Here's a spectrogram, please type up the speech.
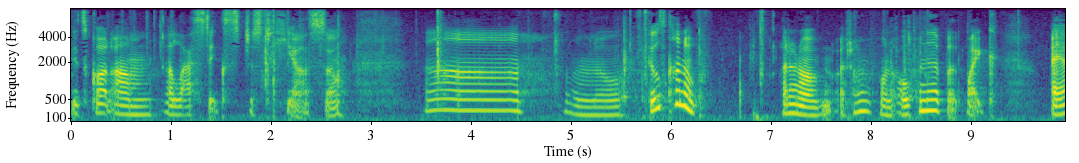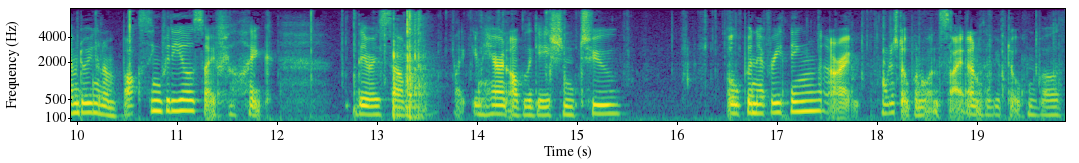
it's got um elastics just here. So uh, I don't know, feels kind of I don't know. I don't want to open it, but like I am doing an unboxing video, so I feel like there is some like inherent obligation to open everything. All right, I'll just open one side. I don't think we have to open both.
